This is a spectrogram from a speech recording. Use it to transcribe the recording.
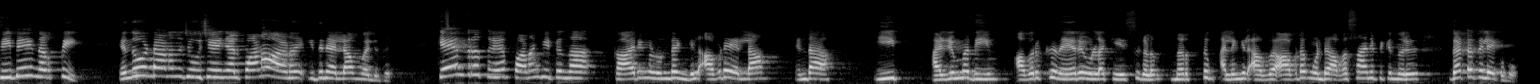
സി ബി ഐ നിർത്തി. എന്തുകൊണ്ടാണെന്ന് ചോദിച്ചു കഴിഞ്ഞാൽ പണമാണ് ഇതിനെല്ലാം വലുത്. കേന്ദ്രത്തിന് പണം കിട്ടുന്ന കാര്യങ്ങൾ കാര്യങ്ങളുണ്ടെങ്കിൽ അവിടെയെല്ലാം എന്താ ഈ അഴിമതിയും അവർക്ക് നേരെയുള്ള കേസുകളും നിർത്തും അല്ലെങ്കിൽ അവ- അവിടെ കൊണ്ട് അവസാനിപ്പിക്കുന്ന ഒരു ഘട്ടത്തിലേക്ക് പോകും.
